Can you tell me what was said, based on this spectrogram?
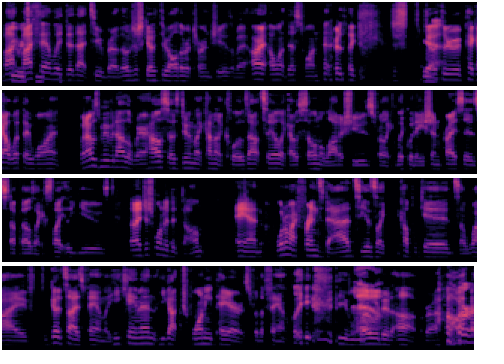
my, my family did that too, bro. They'll just go through all the return shoes. I'm like, all right, I want this one, or like just yeah. go through and pick out what they want. When I was moving out of the warehouse, I was doing like kind of a closeout sale. Like I was selling a lot of shoes for like liquidation prices, stuff that was like slightly used that I just wanted to dump. And one of my friend's dads, he has like a couple kids, a wife, good sized family. He came in, he got 20 pairs for the family. he loaded up, bro.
